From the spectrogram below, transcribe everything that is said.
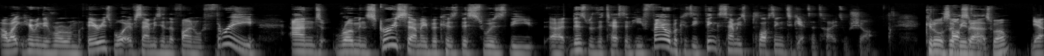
I like hearing these Royal Rumble theories. What if Sammy's in the final three and Roman screws Sammy because this was the uh, this was the test and he failed because he thinks Sammy's plotting to get a title shot. Could also be that as well. Yeah.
